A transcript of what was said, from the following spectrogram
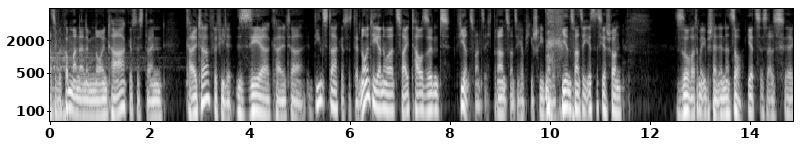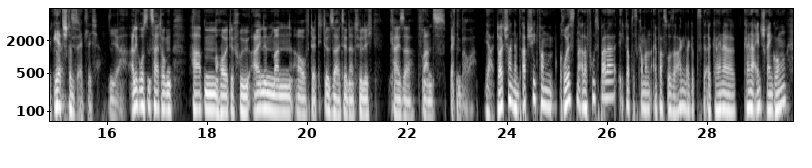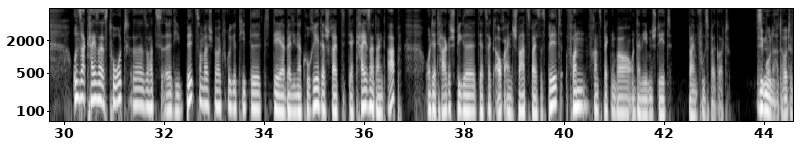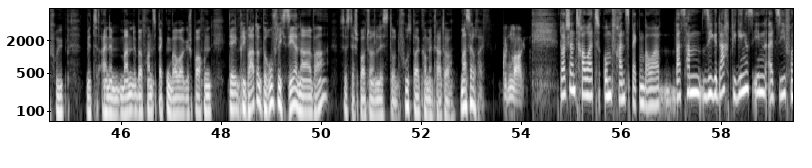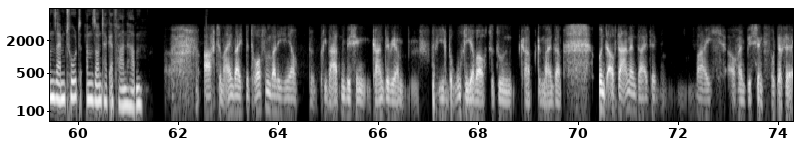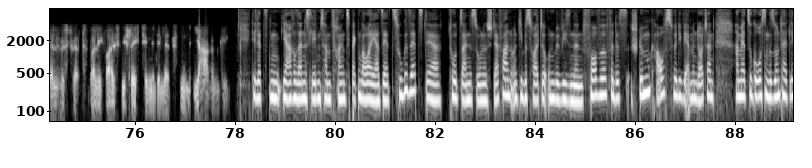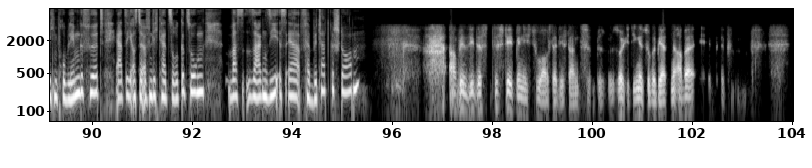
Herzlich willkommen an einem neuen Tag. Es ist ein kalter, für viele sehr kalter Dienstag. Es ist der 9. Januar 2024. 23 habe ich geschrieben, aber 24 ist es ja schon. So, warte mal eben schnell ändern. So, jetzt ist alles äh, Jetzt stimmt's endlich. Ja, alle großen Zeitungen haben heute früh einen Mann auf der Titelseite, natürlich Kaiser Franz Beckenbauer. Ja, Deutschland nimmt Abschied vom größten aller Fußballer. Ich glaube, das kann man einfach so sagen. Da gibt es äh, keine, keine Einschränkungen. Unser Kaiser ist tot, äh, so hat äh, die Bild zum Beispiel heute früh getitelt. Der Berliner Kurier, der schreibt, der Kaiser dankt ab. Und der Tagesspiegel, der zeigt auch ein schwarz-weißes Bild von Franz Beckenbauer und daneben steht beim Fußballgott. Simone hat heute früh mit einem Mann über Franz Beckenbauer gesprochen, der ihm privat und beruflich sehr nahe war. Es ist der Sportjournalist und Fußballkommentator Marcel Reif. Guten Morgen. Deutschland trauert um Franz Beckenbauer. Was haben Sie gedacht? Wie ging es Ihnen, als Sie von seinem Tod am Sonntag erfahren haben? Ach, zum einen war ich betroffen, weil ich ihn ja auch privat ein bisschen kannte. Wir haben viel beruflich aber auch zu tun gehabt gemeinsam. Und auf der anderen Seite war ich auch ein bisschen froh, dass er erlöst wird, weil ich weiß, wie schlecht es ihm in den letzten Jahren ging. Die letzten Jahre seines Lebens haben Franz Beckenbauer ja sehr zugesetzt, der Tod seines Sohnes Stefan und die bis heute unbewiesenen Vorwürfe des Stimmenkaufs für die WM in Deutschland haben ja zu großen gesundheitlichen Problemen geführt. Er hat sich aus der Öffentlichkeit zurückgezogen. Was sagen Sie, ist er verbittert gestorben? Auch wenn Sie, das, das steht mir nicht zu, aus der Distanz solche Dinge zu bewerten. Aber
